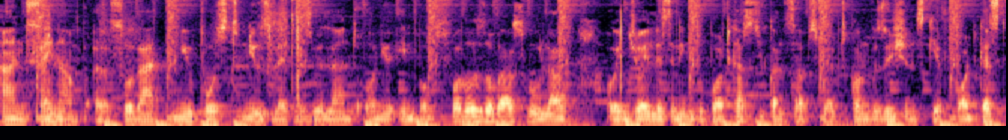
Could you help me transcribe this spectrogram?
and sign up uh, so that new post newsletters will land on your inbox. For those of us who love or enjoy listening to podcasts, you can subscribe to Conversations Cave podcast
